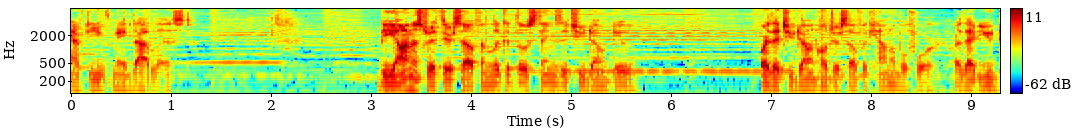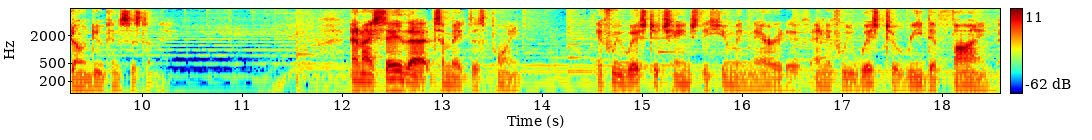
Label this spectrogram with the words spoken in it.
after you've made that list, be honest with yourself and look at those things that you don't do or that you don't hold yourself accountable for or that you don't do consistently. And I say that to make this point. If we wish to change the human narrative and if we wish to redefine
